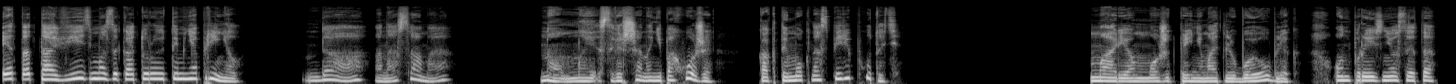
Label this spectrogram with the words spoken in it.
Это та ведьма, за которую ты меня принял. Да, она самая. Но мы совершенно не похожи. Как ты мог нас перепутать? Мариам может принимать любой облик. Он произнес это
